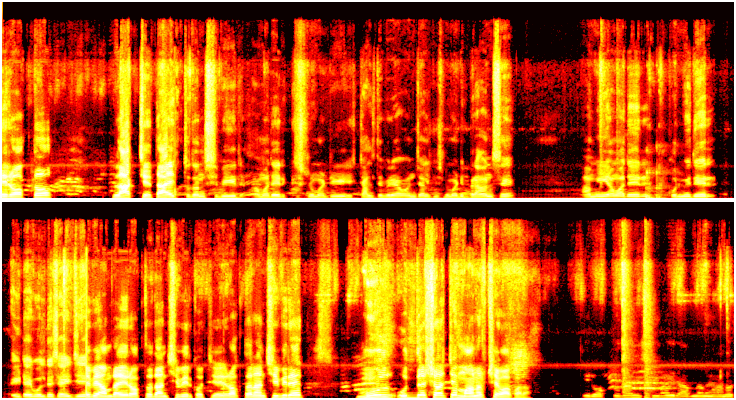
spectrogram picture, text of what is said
এই রক্ত লাগছে। তাই রক্তদান শিবির আমাদের কৃষ্ণমাটি চালতেবেড়া অঞ্চল কৃষ্ণমাটি ব্রাঞ্চে আমি আমাদের কর্মীদের এইটাই বলতে চাই যে ভেবে আমরা এই রক্তদান শিবির করছি। এই রক্তদান শিবিরের মূল উদ্দেশ্য হচ্ছে মানব সেবা করা। রক্তদান শিবির আপনার মানব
